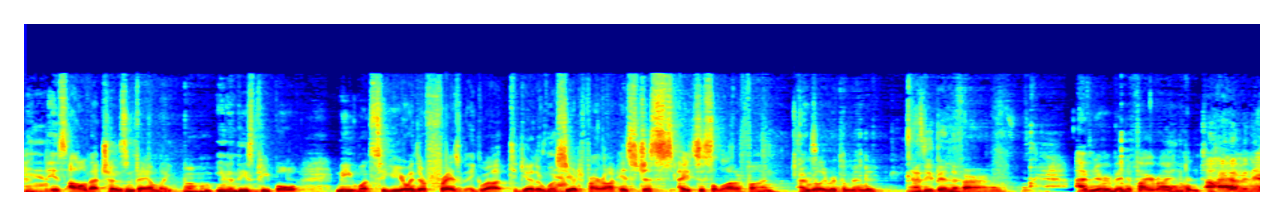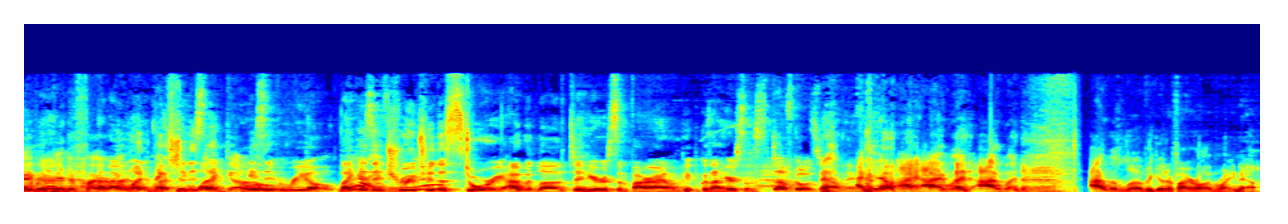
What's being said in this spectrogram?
It's all about chosen family. Mm-hmm. You know, these people meet once a year. When they're friends, but they go out together once a year to Fire on. It's just it's just a lot of fun. I really recommend it. Have you been to Fire Island? before? I've never been to Fire Island. I've never either. been to Fire My Island. one it question is want like, to go. is it real? Like, Yeah, is it is it true to the story? I would love to hear some Fire Island people because I hear some stuff goes down there. you know, I, I would, I would, I would love to go to Fire Island right now.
